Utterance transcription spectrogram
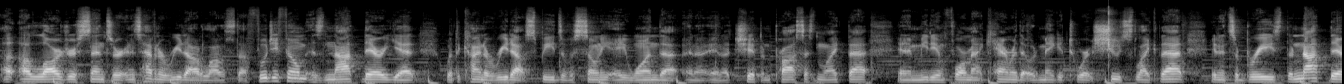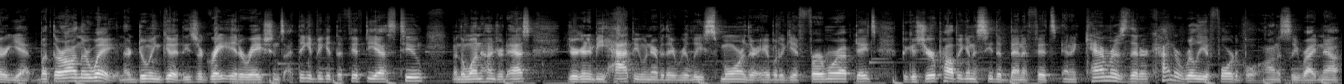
a, a, larger sensor and it's having to read out a lot of stuff. Fujifilm is not there yet with the kind of readout speeds of a Sony A1 that and a, a chip and processing like that and a medium format camera that would make it to where it shoots like that and it's a breeze. They're not there yet, but they're on their way and they're doing good. These are great iterations. I think if you get the 50S2 and the 100S, you're going to be happy whenever they release more and they're able to get firmware updates because you're probably going to see the benefits and cameras that are kind of really affordable, honestly, right now.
